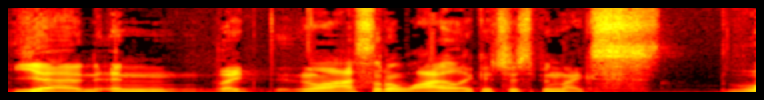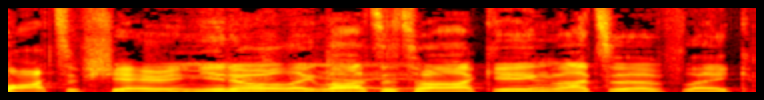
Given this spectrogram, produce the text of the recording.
Yeah, and, and like in the last little while, like it's just been like s- lots of sharing, you Yeah, know, like yeah, lots of talking, Yeah. lots of like,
